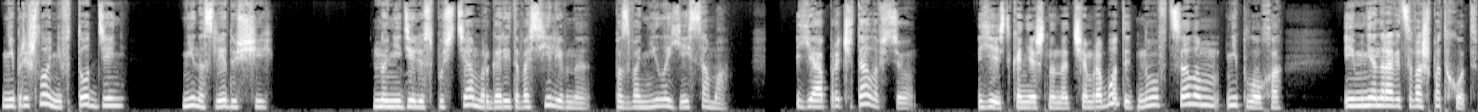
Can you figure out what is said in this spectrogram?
не пришло ни в тот день, ни на следующий. Но неделю спустя Маргарита Васильевна позвонила ей сама. «Я прочитала все. Есть, конечно, над чем работать, но в целом неплохо. И мне нравится ваш подход.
